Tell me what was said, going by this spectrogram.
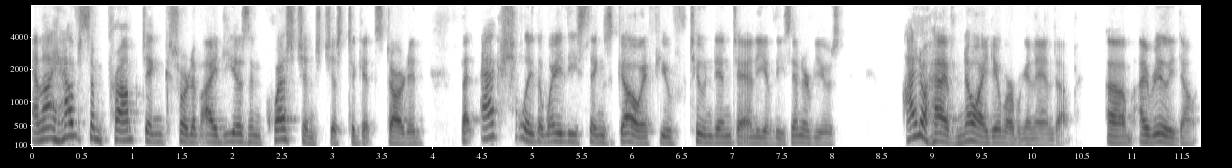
And I have some prompting sort of ideas and questions just to get started. But actually, the way these things go, if you've tuned into any of these interviews, I don't have no idea where we're going to end up. Um, I really don't.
